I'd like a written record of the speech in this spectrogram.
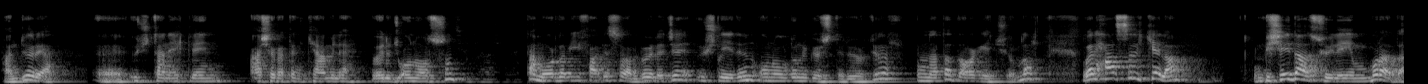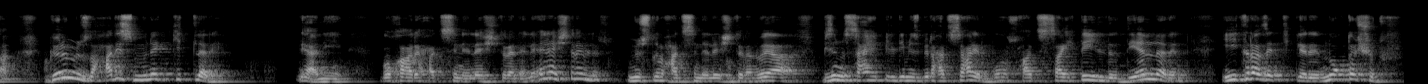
Hani diyor ya, e, üç tane ekleyin aşireten kamile böylece 10 olsun. Tam orada bir ifadesi var. Böylece 3 ile 7'nin 10 olduğunu gösteriyor diyor. Bunlar da dalga geçiyorlar. Velhasıl kelam bir şey daha söyleyeyim burada. Günümüzde hadis münekkitleri yani Bukhari hadisini eleştiren ele eleştirebilir. Müslim hadisini eleştiren veya bizim sahih bildiğimiz bir hadise hayır bu hadis sahih değildir diyenlerin itiraz ettikleri nokta şudur.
